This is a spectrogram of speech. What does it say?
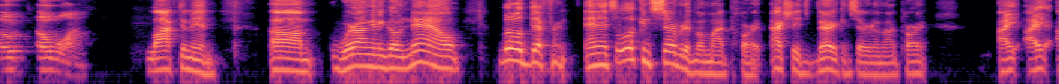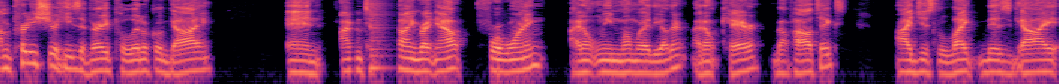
01. Locked him in. Um, where I'm going to go now, a little different, and it's a little conservative on my part. Actually, it's very conservative on my part. I, I I'm pretty sure he's a very political guy, and I'm telling you right now, forewarning, I don't lean one way or the other. I don't care about politics. I just like this guy.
